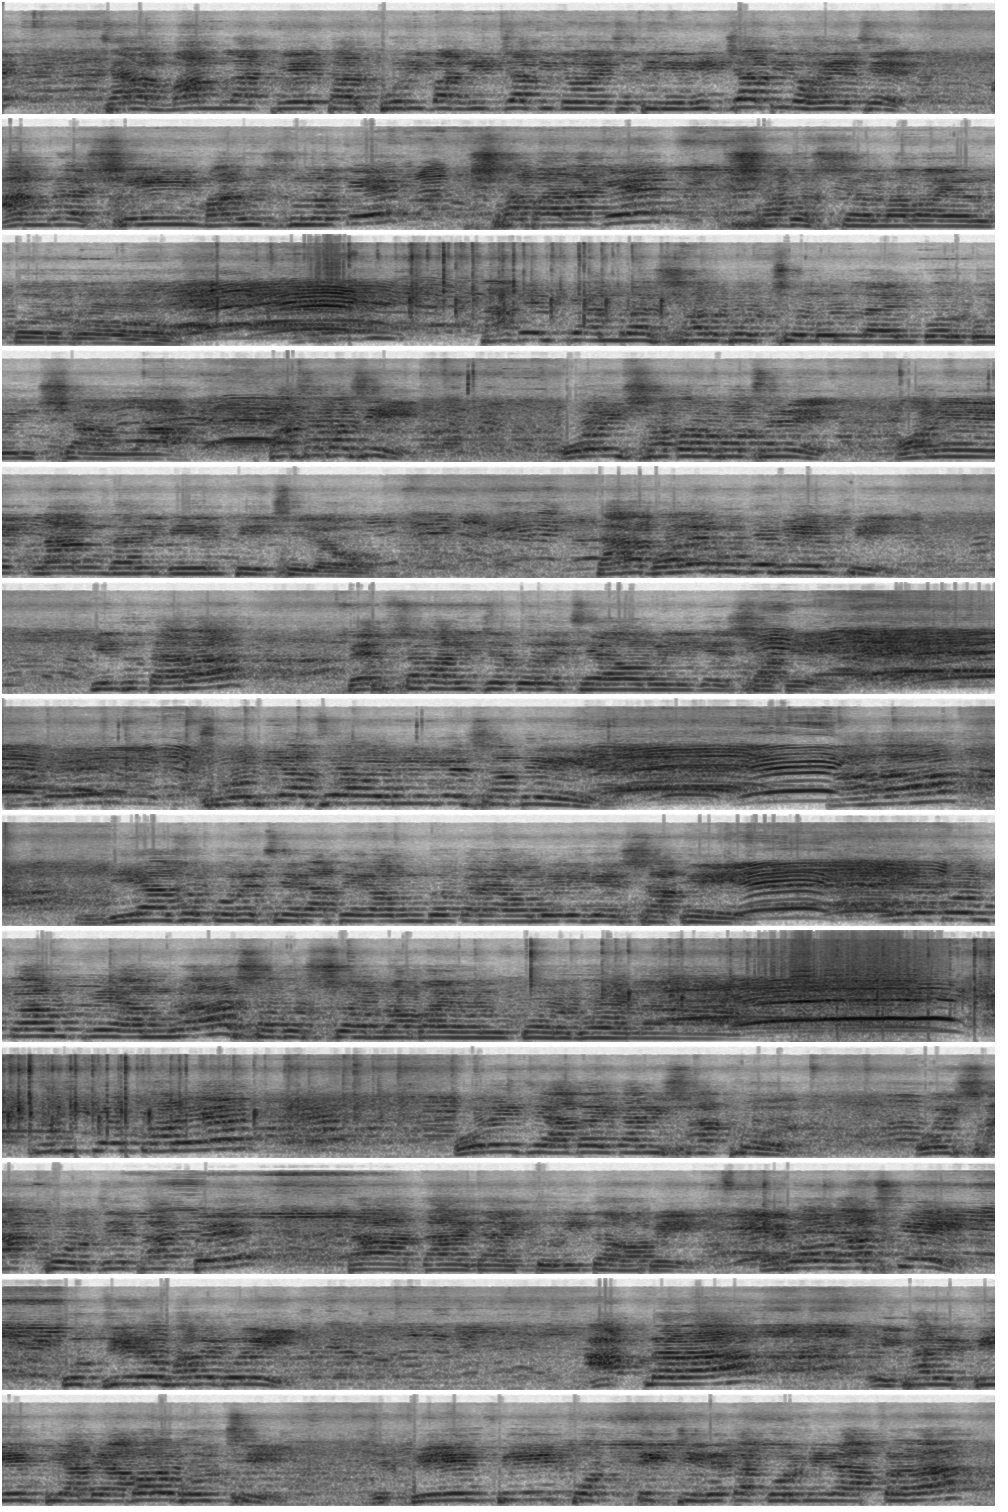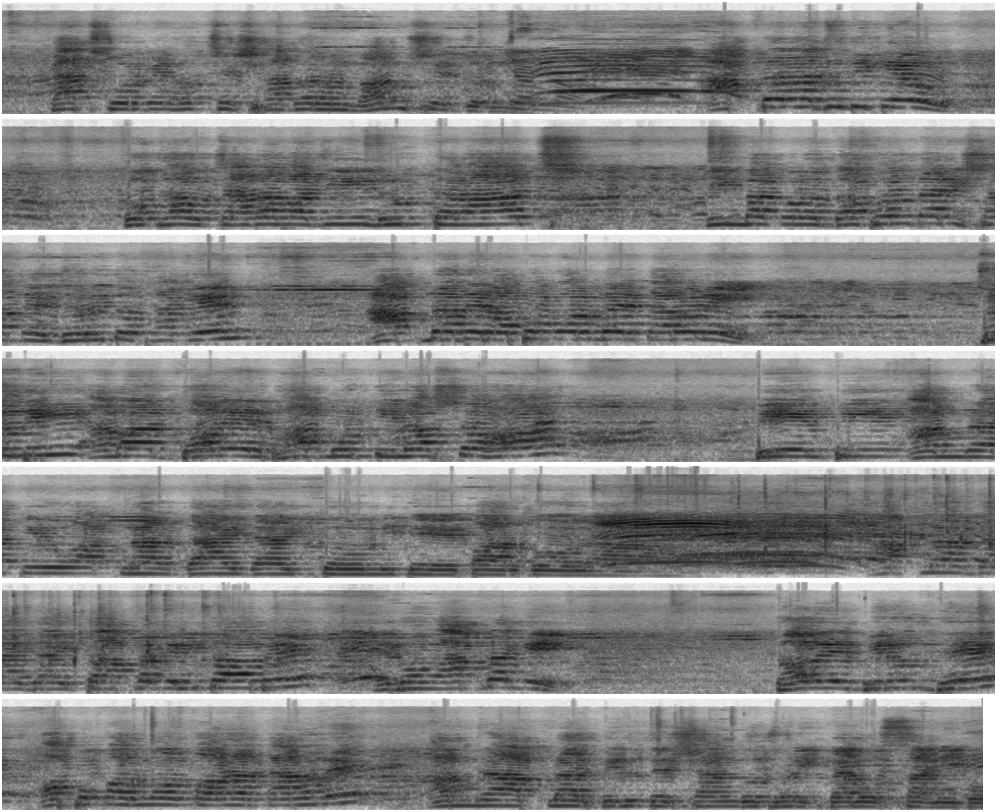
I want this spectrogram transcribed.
যারা মামলা খেয়ে তার পরিবার নির্যাতিত হয়েছে, তিনি নির্যাতিত হয়েছে আমরা সেই মানুষগুলোকে সবার আগে সদস্য নবায়ন করব। তাদেরকে আমরা সর্বোচ্চ মূল্যায়ন করব ইনশাআল্লাহ। পাশাপাশি ওই সতেরো বছরে অনেক নামধারী বিএনপি ছিল। তারা বলে মুখে বিএনপি, কিন্তু তারা ব্যবসা বাণিজ্য করেছে আওয়ামী লীগের সাথে। ছবি আছে আওয়ামী লীগের সাথে। তারা লিয়াজও করেছে রাতের অন্ধকারে আওয়ামী লীগের সাথে। এরকম কাউকে আমরা সদস্য নবায়ন করব না। যদি কেউ করে ওই যে আদায়কারী স্বাক্ষর, ওই স্বাক্ষর যে থাকবে তার দায় দায়িত্ব নিতে হবে। এবং আজকে খুব দৃঢ়ভাবে বলি আপনারা এখানে বিএনপি আমি আবারও বলছি যে বিএনপি প্রত্যেকটি নেতা কর্মীরা আপনারা কাজ করবেন হচ্ছে সাধারণ মানুষের জন্য। আপনারা যদি কেউ কোথাও চাঁদাবাজি লুটতরাজ কিংবা কোন দখলদারির সাথে জড়িত থাকেন আপনাদের অপকর্মের কারণে যদি আমার দলের ভাবমূর্তি নষ্ট হয় বিএনপি আমরা কেউ আপনার দায় দায়িত্ব নিতে পারব না। আপনার দায় দায়িত্ব আপনাকে নিতে হবে এবং আপনাকে দলের বিরুদ্ধে অপকর্ম করার কারণে আমরা আপনার বিরুদ্ধে সাংগঠনিক ব্যবস্থা নিব।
